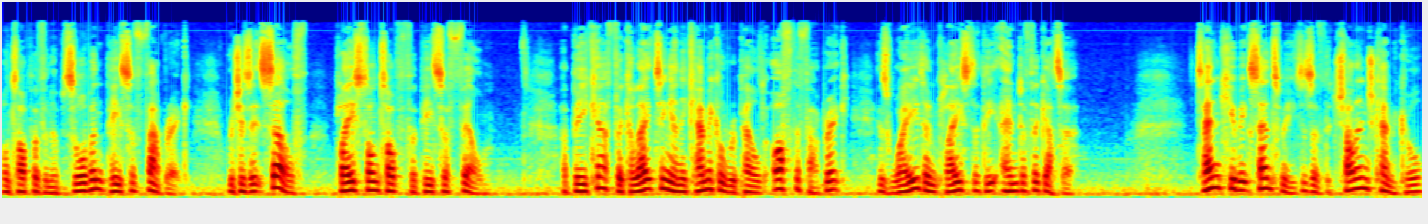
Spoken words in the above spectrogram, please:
on top of an absorbent piece of fabric, which is itself placed on top of a piece of film. A beaker for collecting any chemical repelled off the fabric is weighed and placed at the end of the gutter. 10 cubic centimetres of the challenge chemical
